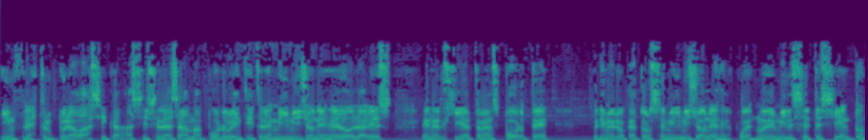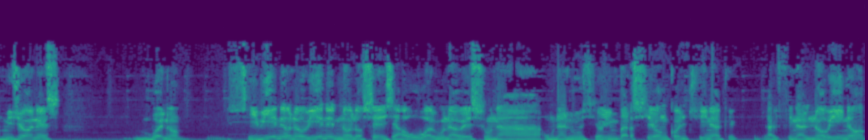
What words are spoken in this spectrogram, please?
infraestructura básica, así se la llama, por 23 mil millones de dólares, energía, transporte, primero 14 mil millones, después 9 mil 700 millones. Bueno, si viene o no viene, no lo sé. Ya hubo alguna vez una, un anuncio de inversión con China que al final no vino,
